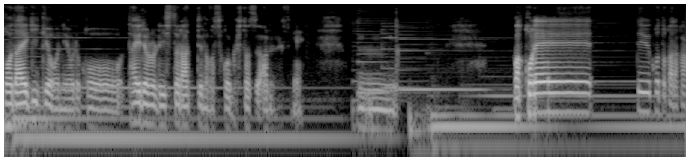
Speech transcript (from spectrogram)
こう大企業によるこう大量のリストラっていうのがすごく一つあるんですね。うんまあ、これっていうことから考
